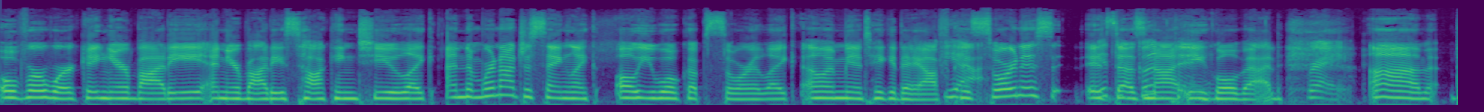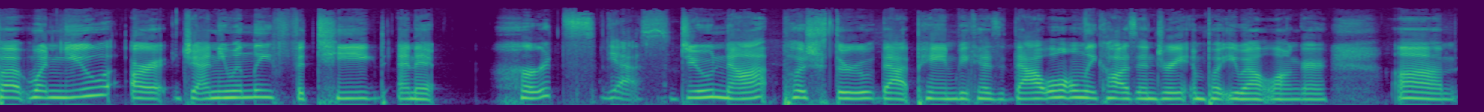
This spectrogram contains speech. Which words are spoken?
overworking your body and your body's talking to you like and then we're not just saying like oh you woke up sore like oh i'm gonna take a day off because Yeah. soreness it It's does not thing. equal bad Right. um but when you are genuinely fatigued and it hurts Yes. do not push through that pain because that will only cause injury and put you out longer um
